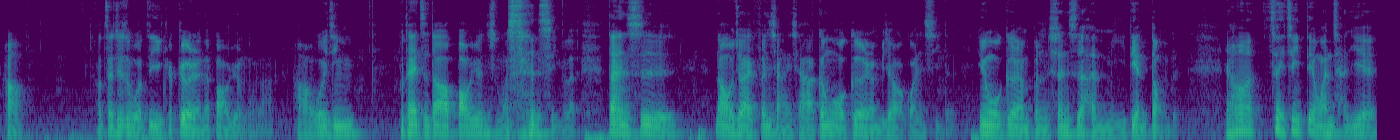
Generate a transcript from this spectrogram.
好，好，这就是我自己一个个人的抱怨文了。好，我已经不太知道抱怨什么事情了，但是那我就来分享一下跟我个人比较有关系的，因为我个人本身是很迷电动的。然后最近电玩产业，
